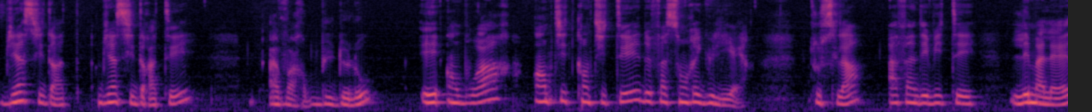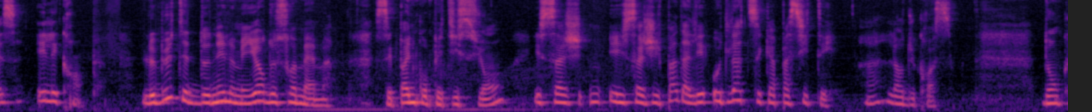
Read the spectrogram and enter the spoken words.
bien s'hydrater, avoir bu de l'eau et en boire en petite quantité de façon régulière. Tout cela afin d'éviter les malaises et les crampes. Le but est de donner le meilleur de soi-même. Ce n'est pas une compétition, il ne s'agit pas d'aller au-delà de ses capacités hein, lors du cross. Donc,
